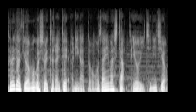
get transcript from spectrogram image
それでは今日もご視聴いただいてありがとうございました。良い一日を。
